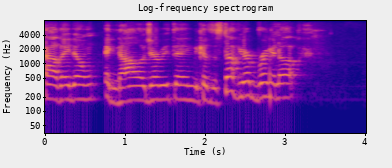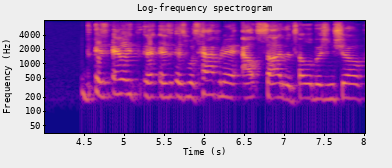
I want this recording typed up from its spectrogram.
how they don't acknowledge everything because the stuff you're bringing up is everything is, is what's happening outside of the television show,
